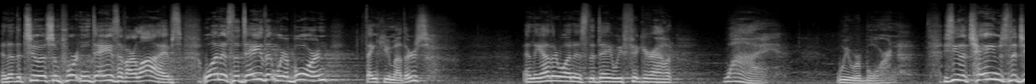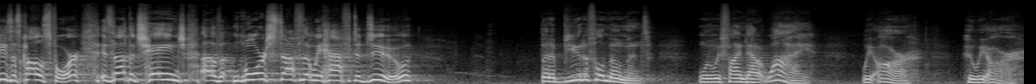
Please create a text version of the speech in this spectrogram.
And that the two most important days of our lives one is the day that we're born, thank you, mothers, and the other one is the day we figure out why we were born. You see, the change that Jesus calls for is not the change of more stuff that we have to do but a beautiful moment when we find out why we are who we are.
